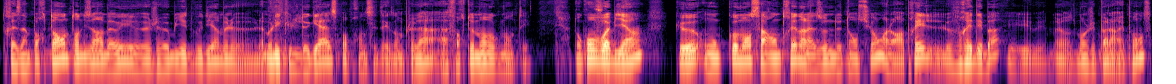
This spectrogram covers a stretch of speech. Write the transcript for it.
très importante en disant ah bah oui, euh, j'avais oublié de vous dire, mais la molécule de gaz, pour prendre cet exemple-là, a fortement augmenté. Donc on voit bien qu'on commence à rentrer dans la zone de tension. Alors après, le vrai débat, et malheureusement, je n'ai pas la réponse,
